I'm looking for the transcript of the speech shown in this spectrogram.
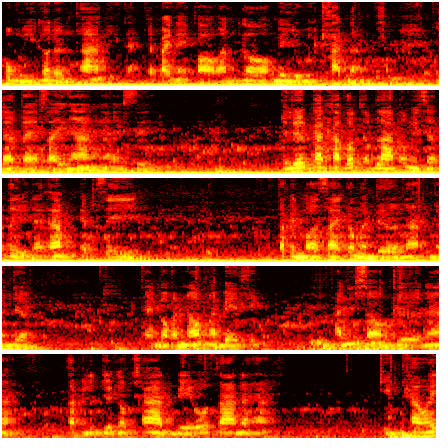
พรุ่งนี้ก็เดินทางอีกนะจะไปไหนต่อกันก็ไม่รู้เหมือนกันนะแล้วแต่สายงานไง FC อย่าลืมการขับรถกับลาต้องมีสตินะครับ FC ถ้าเป็นมอเตอร์ไซค์ก็เหมือนเดิมนะเหมือนเดิมใส่หมวกกันน็อกนะเบสิกอันที่สองคือนะถ้าเป็นรถยนต์ก็คาดเบลต์ซะนะฮะ กินข้าวให้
